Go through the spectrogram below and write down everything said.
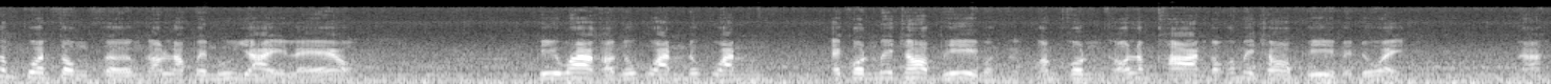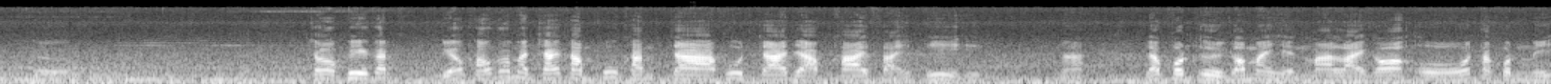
ต้องควรส่งเสริมเขาเราเป็นผู้ใหญ่แล้วพี่ว่าเขาทุกวันทุกวันไอ้คนไม่ชอบพี่บางบางคนเขาลำคาญเขาก็ไม่ชอบพี่ไปด้วย นะเออชอบพี่ก็เดี๋ยวเขาก็มาใช้คำพูดคำจาพูดจาหยาบคายใส่พี่อีกนะ แล้วคนอื่นเขาไม่เห็นมาอะไรก็โอ้แต่คนนี้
